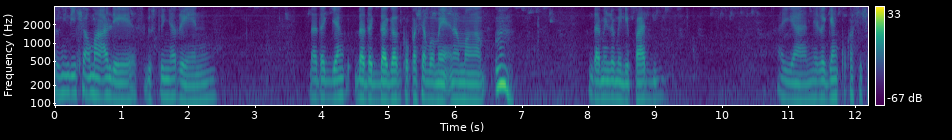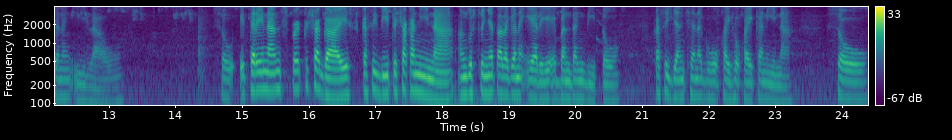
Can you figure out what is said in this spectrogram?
So, hindi siya umaalis. Gusto niya rin. Dadagyan, dadagdagan ko pa siya mamaya ng mga mm, dami lumilipad. Ayan, nilagyan ko kasi siya ng ilaw. So, i-transfer ko siya guys kasi dito siya kanina. Ang gusto niya talaga ng area e bandang dito. Kasi dyan siya naghukay-hukay kanina. So,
